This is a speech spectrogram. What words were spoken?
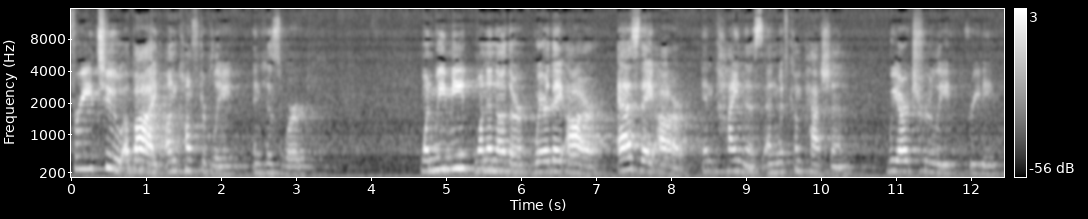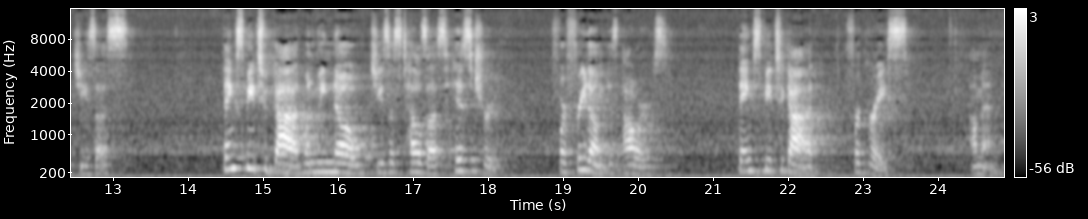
free to abide uncomfortably in his word. When we meet one another where they are, as they are, in kindness and with compassion, we are truly greeting Jesus. Thanks be to God when we know Jesus tells us his truth, for freedom is ours. Thanks be to God for grace. Amen.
